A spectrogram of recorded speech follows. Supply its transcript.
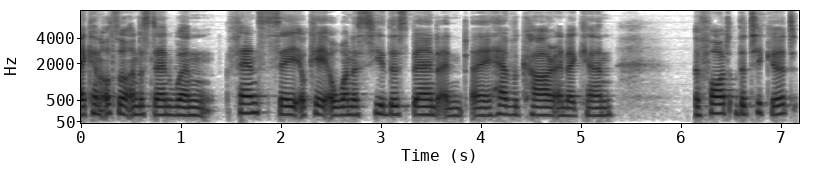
I can also understand when fans say, okay, I want to see this band and I have a car and I can afford the ticket.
